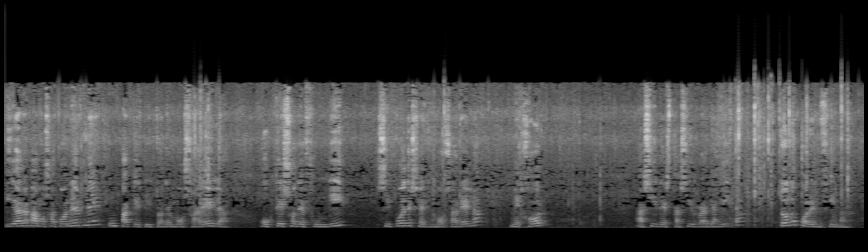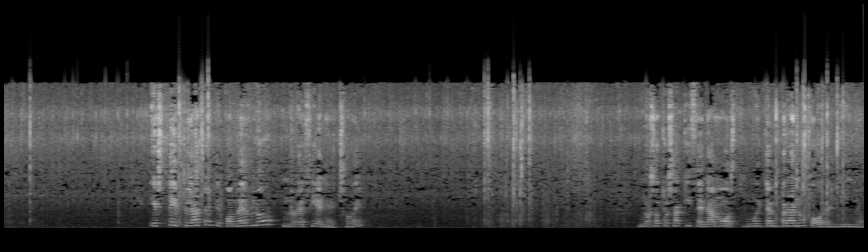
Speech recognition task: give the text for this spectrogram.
Y ahora vamos a ponerle un paquetito de mozzarella o queso de fundir. Si puede ser mozzarella, mejor. Así de esta, así rayadita. Todo por encima. Este plato hay que comerlo recién hecho, ¿eh? Nosotros aquí cenamos muy temprano por el niño.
